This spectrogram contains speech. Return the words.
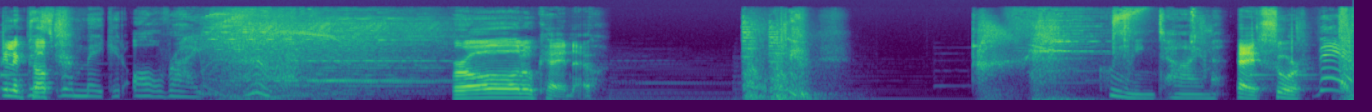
Healing This will make it all right. We're all okay now. Cleaning time. Hey, sword. There!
